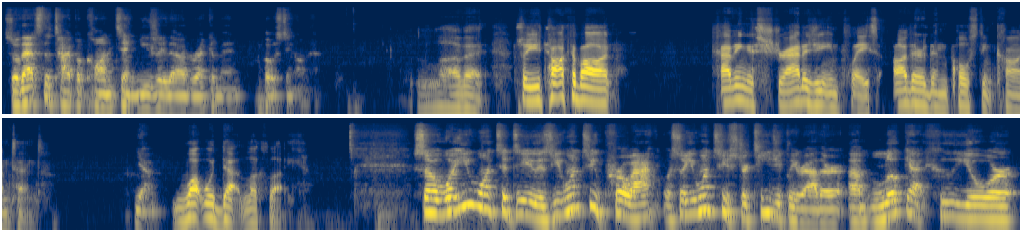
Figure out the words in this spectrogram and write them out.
So that's the type of content usually that I would recommend posting on there. Love it. So you talked about having a strategy in place other than posting content. Yeah. What would that look like? So what you want to do is you want to proact. So you want to strategically rather um, look at who your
